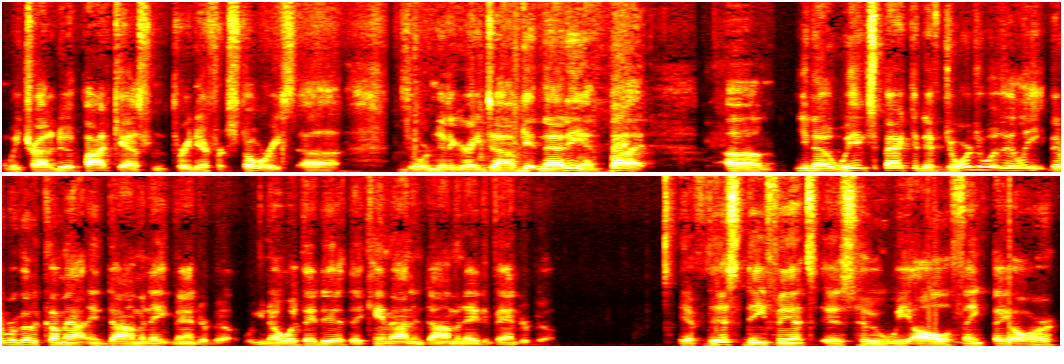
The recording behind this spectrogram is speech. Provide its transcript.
we try to do a podcast from three different stories. Uh, Jordan did a great job getting that in. But, um, you know, we expected if Georgia was elite, they were going to come out and dominate Vanderbilt. Well, you know what they did? They came out and dominated Vanderbilt. If this defense is who we all think they are,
